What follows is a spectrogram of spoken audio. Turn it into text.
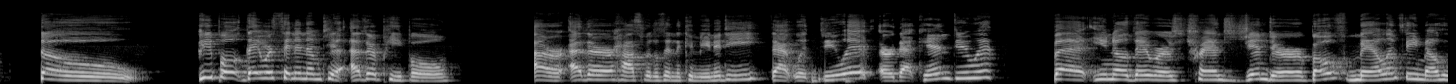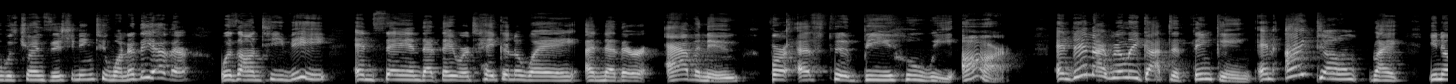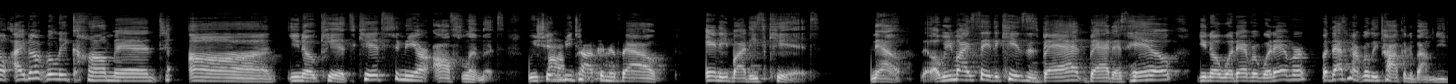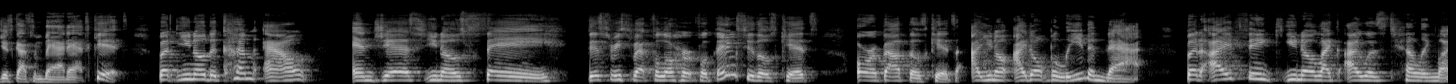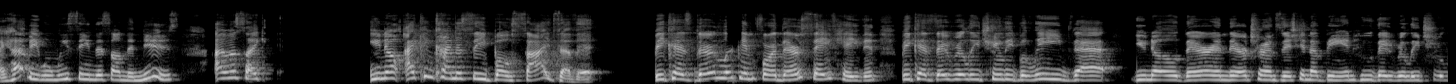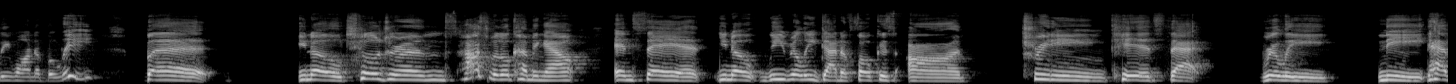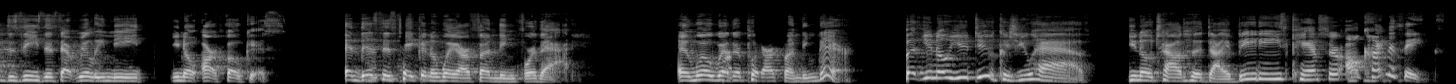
so people, they were sending them to other people or other hospitals in the community that would do it or that can do it but you know there was transgender both male and female who was transitioning to one or the other was on tv and saying that they were taking away another avenue for us to be who we are. And then i really got to thinking and i don't like you know i don't really comment on you know kids. Kids to me are off limits. We shouldn't be talking about anybody's kids. Now, we might say the kids is bad, bad as hell, you know, whatever, whatever, but that's not really talking about them. You just got some badass kids. But, you know, to come out and just, you know, say disrespectful or hurtful things to those kids or about those kids, I, you know, I don't believe in that. But I think, you know, like I was telling my hubby when we seen this on the news, I was like, you know, I can kind of see both sides of it because they're mm-hmm. looking for their safe haven because they really truly believe that you know they're in their transition of being who they really truly want to believe. But you know children's hospital coming out and said you know we really got to focus on treating kids that really need have diseases that really need you know our focus and this is mm-hmm. taking away our funding for that and we'll rather put our funding there. But you know, you do because you have, you know, childhood diabetes, cancer, all mm-hmm. kind of things.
